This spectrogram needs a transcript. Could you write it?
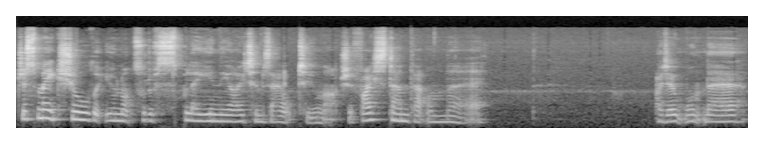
just make sure that you're not sort of splaying the items out too much. If I stand that on there, I don't want their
